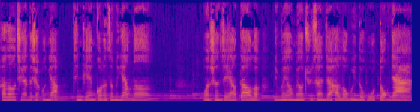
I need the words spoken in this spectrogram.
Hello，亲爱的小朋友，今天过得怎么样呢？万圣节要到了，你们有没有去参加 Halloween 的活动呀？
